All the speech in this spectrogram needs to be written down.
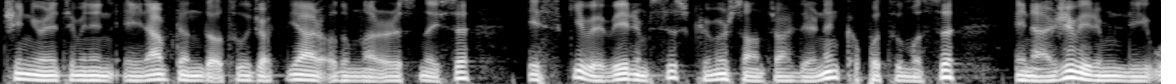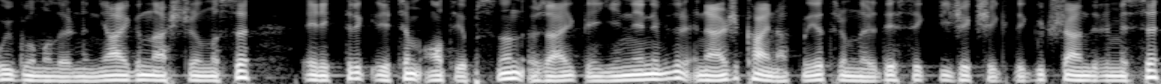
Çin yönetiminin eylem planında atılacak diğer adımlar arasında ise eski ve verimsiz kömür santrallerinin kapatılması, enerji verimliliği uygulamalarının yaygınlaştırılması, elektrik iletim altyapısının özellikle yenilenebilir enerji kaynaklı yatırımları destekleyecek şekilde güçlendirilmesi,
